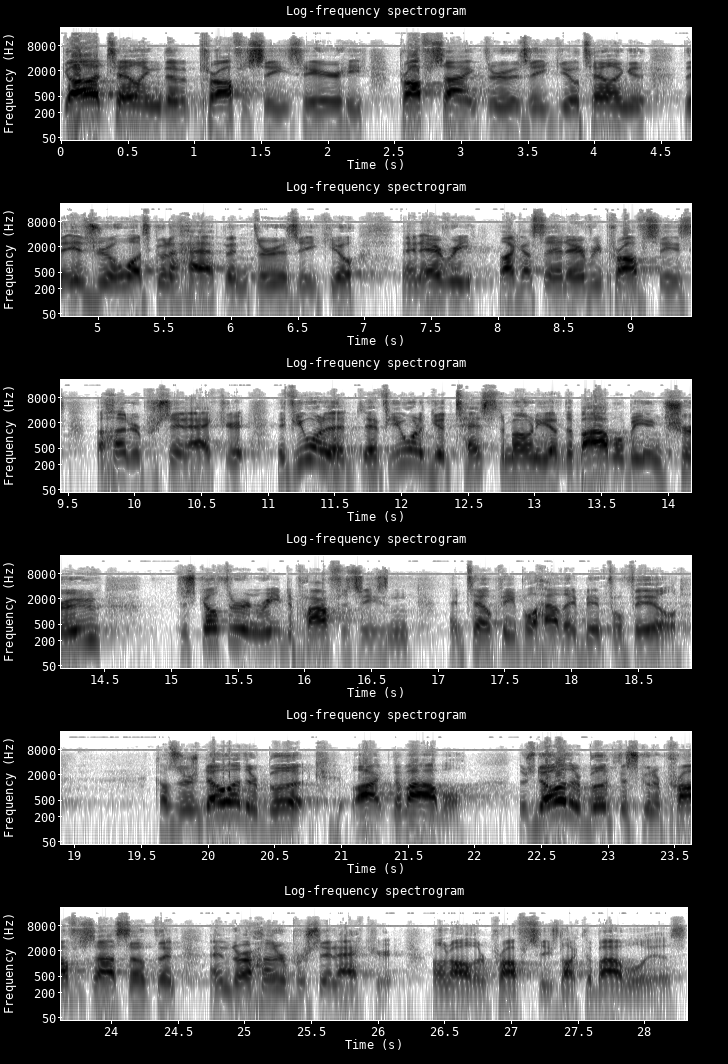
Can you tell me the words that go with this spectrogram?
God telling the prophecies here, He prophesying through Ezekiel, telling the Israel what's going to happen through Ezekiel, and every, like I said, every prophecy is 100% accurate. If you want to, if you want a good testimony of the Bible being true, just go through and read the prophecies and, and tell people how they've been fulfilled. Because there's no other book like the Bible. There's no other book that's going to prophesy something and they're 100% accurate on all their prophecies like the Bible is.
